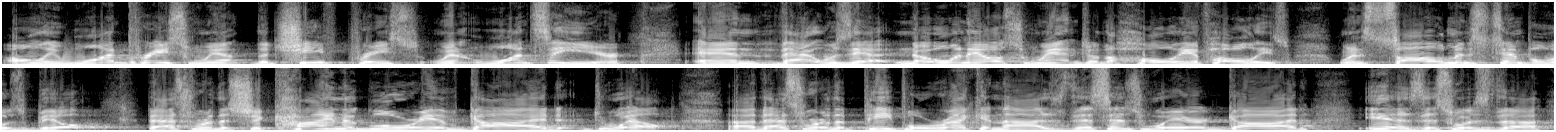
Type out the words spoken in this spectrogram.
only one priest went. The chief priest went once a year, and that was it. No one else went into the Holy of Holies. When Solomon's temple was built, that's where the Shekinah glory of God dwelt. Uh, that's where the people recognized this is where God is. This was the,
